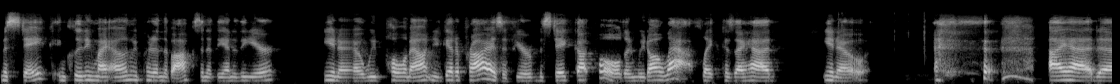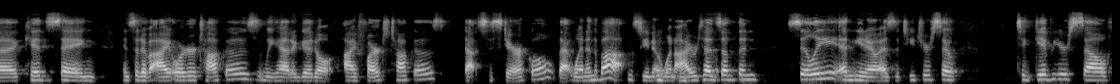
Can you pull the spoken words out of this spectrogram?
mistake, including my own, we put it in the box. And at the end of the year, you know, we'd pull them out and you'd get a prize if your mistake got pulled, and we'd all laugh. Like, because I had, you know, I had uh, kids saying instead of I order tacos, we had a good old I fart tacos. That's hysterical. That went in the box. You know, when I said something silly, and you know, as a teacher, so to give yourself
